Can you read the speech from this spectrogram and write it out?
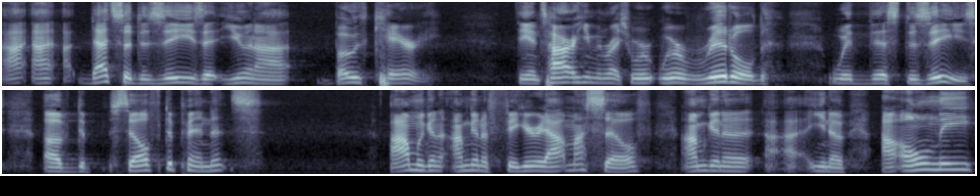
I, I, that's a disease that you and I both carry. The entire human race, we're, we're riddled with this disease of de- self dependence. I'm gonna, I'm gonna figure it out myself. I'm gonna, you know, I only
